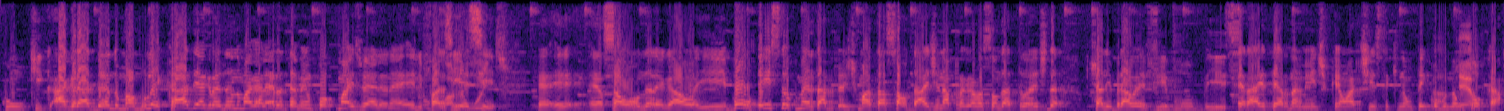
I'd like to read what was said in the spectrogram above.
com que agradando uma molecada e agradando uma galera também um pouco mais velha, né? Ele Concordo fazia esse, muito. é, é, essa onda legal aí. Bom, tem esse documentário pra gente matar a saudade na programação da Atlântida. O Charlie Brown é vivo e será eternamente, porque é um artista que não tem como não Até- tocar.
